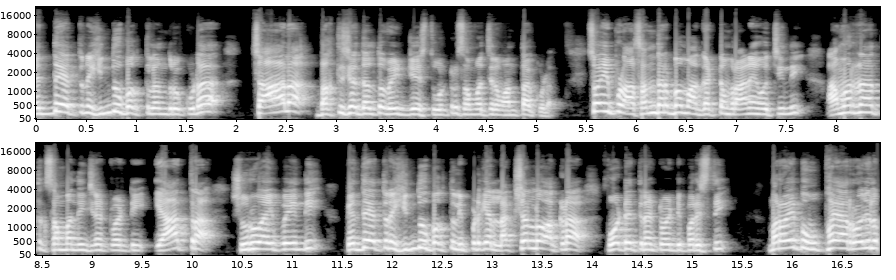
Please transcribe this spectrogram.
పెద్ద ఎత్తున హిందూ భక్తులందరూ కూడా చాలా భక్తి శ్రద్ధలతో వెయిట్ చేస్తూ ఉంటారు సంవత్సరం అంతా కూడా. సో ఇప్పుడు ఆ సందర్భం ఆ ఘట్టం రానే వచ్చింది. అమర్నాథ్కి సంబంధించినటువంటి యాత్ర షురు అయిపోయింది. పెద్ద ఎత్తున హిందూ భక్తులు ఇప్పటికే లక్షల్లో అక్కడ పోటెత్తినటువంటి పరిస్థితి. మరోవైపు ముప్పై ఆరు రోజుల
